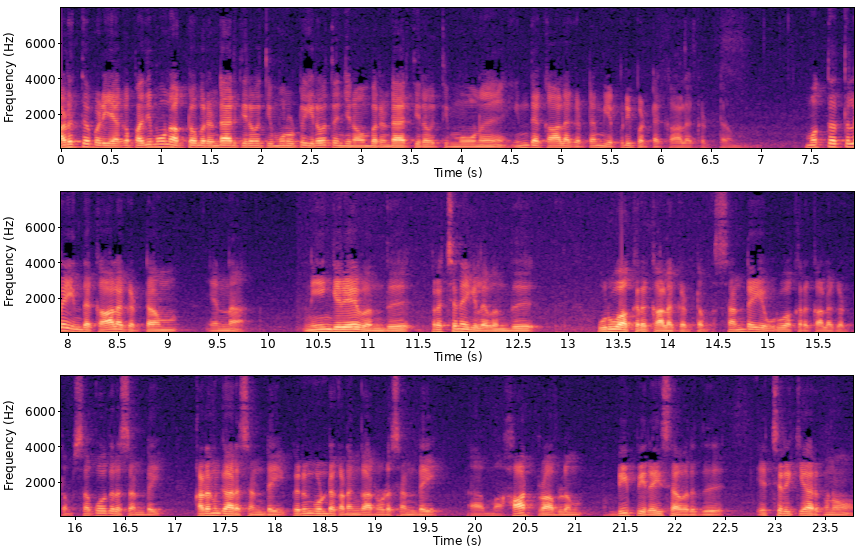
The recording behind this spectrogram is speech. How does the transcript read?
அடுத்தபடியாக பதிமூணு அக்டோபர் ரெண்டாயிரத்தி இருபத்தி மூணு டு இருபத்தஞ்சி நவம்பர் ரெண்டாயிரத்தி இருபத்தி மூணு. இந்த காலகட்டம் எப்படிப்பட்ட காலகட்டம்? மொத்தத்தில் இந்த காலகட்டம் என்ன? நீங்களே வந்து பிரச்சனைகளை வந்து உருவாக்குற காலகட்டம் சண்டையை உருவாக்குற காலகட்டம் சகோதர சண்டை கடன்கார சண்டை பெருங்கொண்ட கடன்காரனோட சண்டை ஹார்ட் ப்ராப்ளம் பிபி ரைஸ் ஆகிறது எச்சரிக்கையாக இருக்கணும்.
